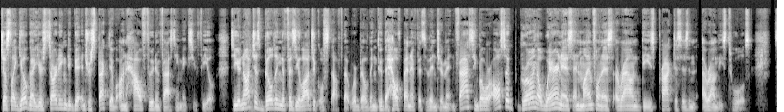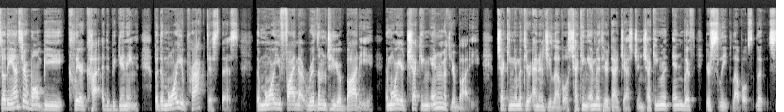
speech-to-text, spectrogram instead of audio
Just like yoga, you're starting to get introspective on how food and fasting makes you feel. So you're not just building the physiological stuff that we're building through the health benefits of intermittent fasting, but we're also growing awareness and mindfulness around these practices and around these tools. So the answer won't be clear cut at the beginning, but the more you practice this, the more you find that rhythm to your body the more you're checking in with your body, checking in with your energy levels, checking in with your digestion, checking in with your sleep levels,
